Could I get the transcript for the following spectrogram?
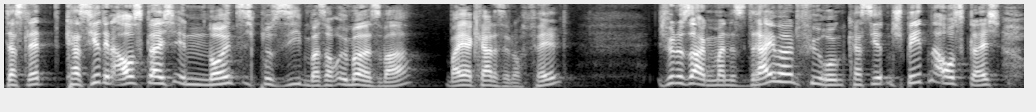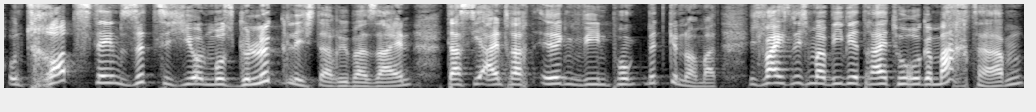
Das kassiert den Ausgleich in 90 plus 7, was auch immer es war. War ja klar, dass er noch fällt. Ich würde sagen, man ist dreimal in Führung, kassiert einen späten Ausgleich und trotzdem sitze ich hier und muss glücklich darüber sein, dass die Eintracht irgendwie einen Punkt mitgenommen hat. Ich weiß nicht mal, wie wir drei Tore gemacht haben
